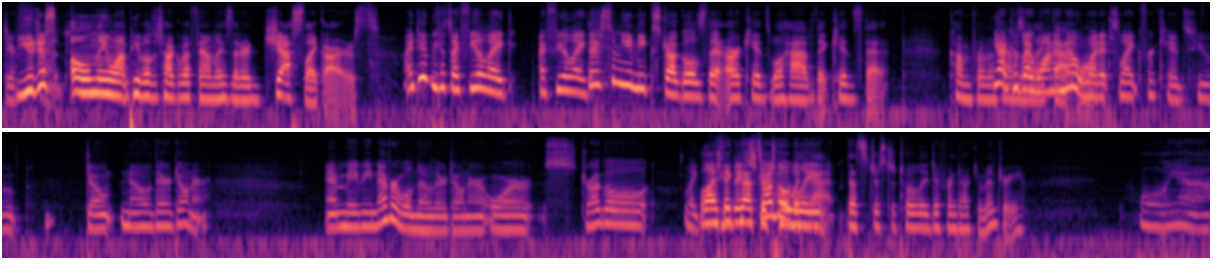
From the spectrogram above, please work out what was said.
different. you just only want people to talk about families that are just like ours. I do because I feel like I feel like There's some unique struggles that our kids will have that kids that come from a yeah, because I like want to know what won't. it's like for kids who don't know their donor, and maybe never will know their donor or struggle. Like, Well, I think that's a totally that? that's just a totally different documentary. Well, yeah,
